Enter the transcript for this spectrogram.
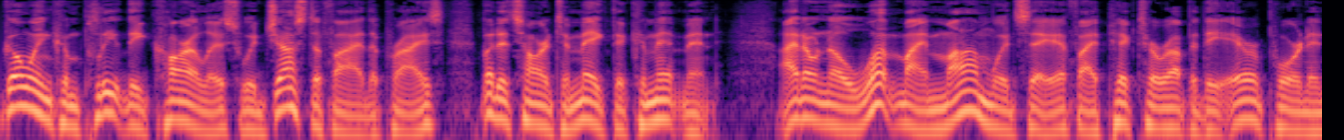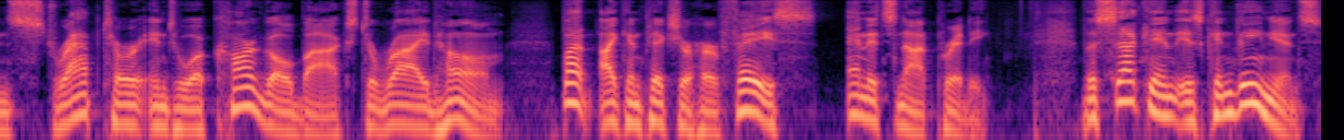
Going completely carless would justify the price, but it's hard to make the commitment. I don't know what my mom would say if I picked her up at the airport and strapped her into a cargo box to ride home, but I can picture her face, and it's not pretty. The second is convenience.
